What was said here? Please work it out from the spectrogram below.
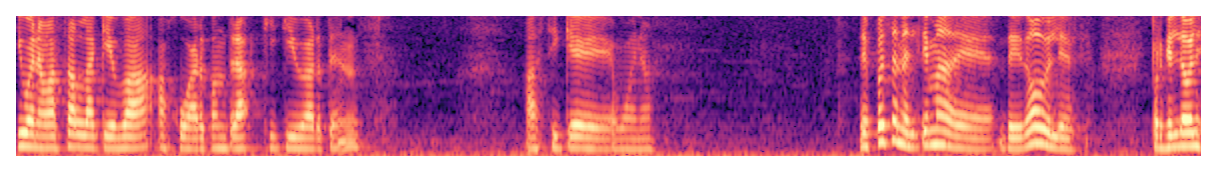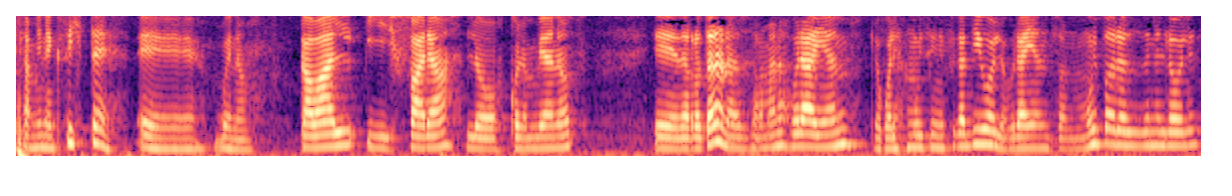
Y bueno, va a ser la que va a jugar contra Kiki Bertens. Así que bueno. Después en el tema de, dobles, porque el dobles también existe, eh, bueno, Cabal y Fara, los colombianos, eh, derrotaron a sus hermanos Bryan, lo cual es muy significativo. Los Bryan son muy poderosos en el dobles.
